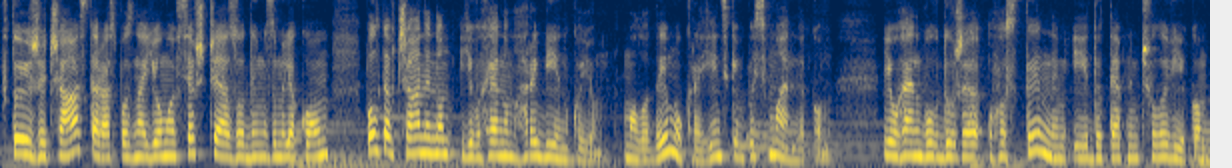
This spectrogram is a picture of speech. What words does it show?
В той же час Тарас познайомився ще з одним земляком, полтавчанином Євгеном Гребінкою, молодим українським письменником. Євген був дуже гостинним і дотепним чоловіком,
